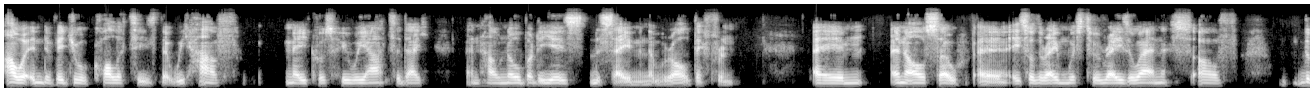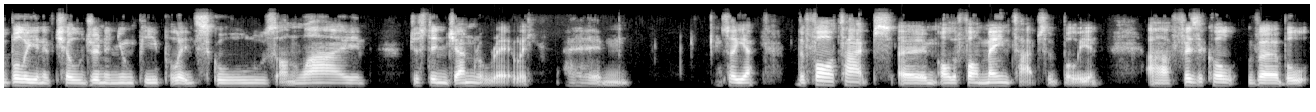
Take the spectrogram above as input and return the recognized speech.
our individual qualities that we have make us who we are today and how nobody is the same and that we're all different um, and also uh, its other aim was to raise awareness of the bullying of children and young people in schools, online, just in general, really. Um, so yeah, the four types um, or the four main types of bullying are physical, verbal,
